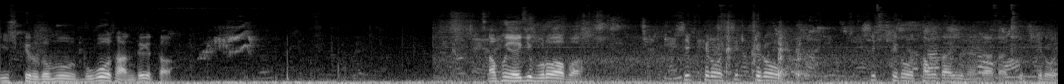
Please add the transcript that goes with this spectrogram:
20kg 너무 무거워서 안 되겠다. 남편 얘기 물어봐봐. 10kg, 10kg, 10kg 타고 다니는 나다 10kg.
